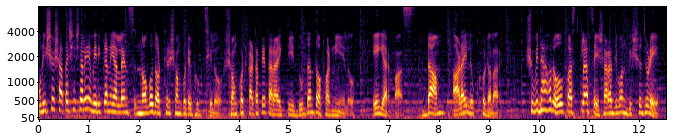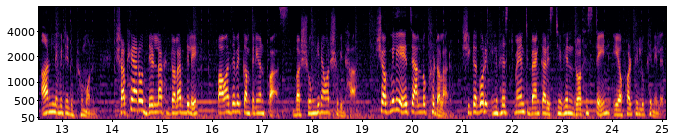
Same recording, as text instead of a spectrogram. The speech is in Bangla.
উনিশশো সাতাশি সালে আমেরিকান এয়ারলাইন্স নগদ অর্থের সংকটে ভুগছিল। সংকট কাটাতে তারা একটি দুর্দান্ত অফার নিয়ে এলো, এই এয়ার পাস দাম আড়াই লক্ষ ডলার। সুবিধা হলো ফার্স্ট ক্লাসে সারা জীবন বিশ্বজুড়ে আনলিমিটেড ভ্রমণ। সাথে আরও দেড় লাখ ডলার দিলে পাওয়া যাবে কম্পেনিয়ন পাস বা সঙ্গী নেওয়ার সুবিধা। সব মিলিয়ে চার লক্ষ ডলার। শিকাগোর ইনভেস্টমেন্ট ব্যাংকার স্টিভেন রথস্টেইন এই অফারটি লুফে নিলেন।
